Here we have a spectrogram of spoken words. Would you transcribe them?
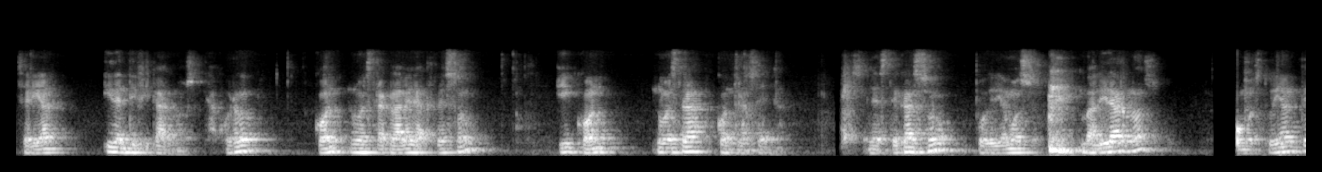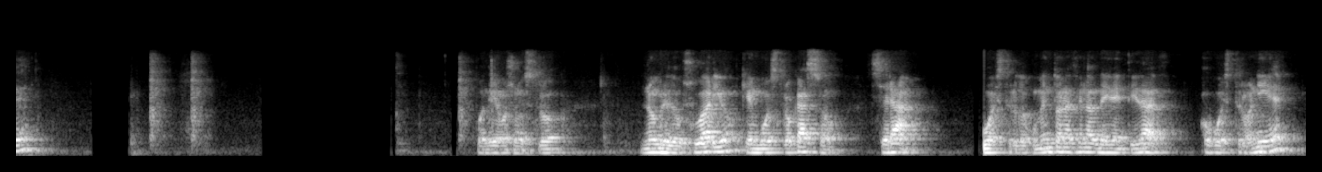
sería identificarnos, ¿de acuerdo? Con nuestra clave de acceso y con nuestra contraseña. En este caso, podríamos validarnos como estudiante. Pondríamos nuestro nombre de usuario, que en vuestro caso será vuestro documento nacional de identidad o vuestro NIE,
